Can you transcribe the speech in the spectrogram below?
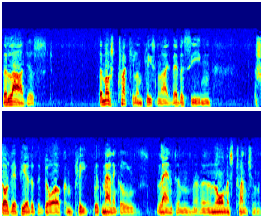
The largest, the most truculent policeman I've ever seen shortly appeared at the door, complete with manacles, lantern, and an enormous truncheon.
